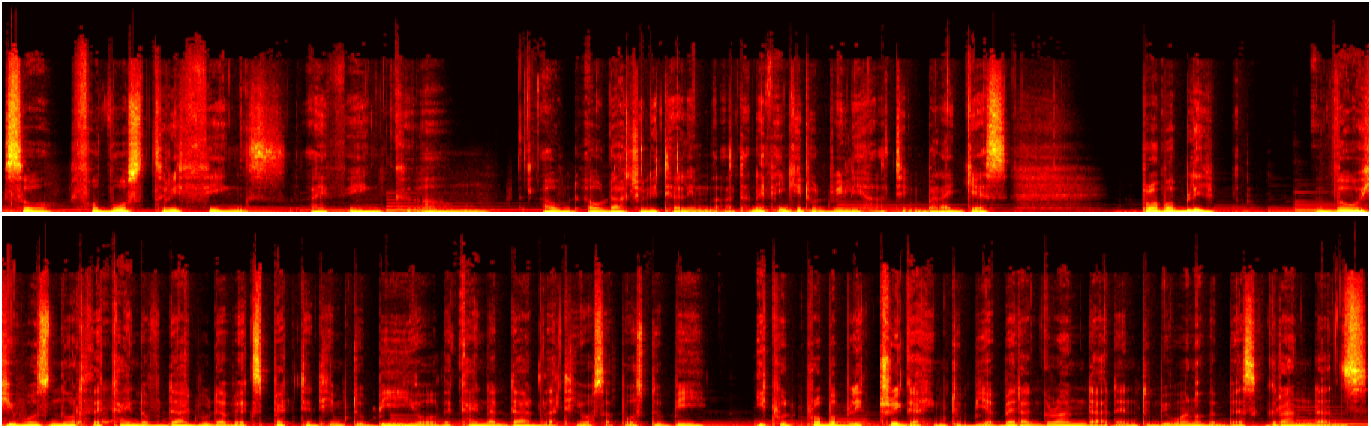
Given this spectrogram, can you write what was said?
so for those three things, I think um, I would I would actually tell him that, and I think it would really hurt him. But I guess probably though he was not the kind of dad would have expected him to be or the kind of dad that he was supposed to be it would probably trigger him to be a better granddad and to be one of the best granddads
